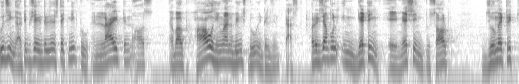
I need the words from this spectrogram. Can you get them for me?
using artificial intelligence technique to enlighten us about how human beings do intelligent tasks. For example, in getting a machine to solve geometric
